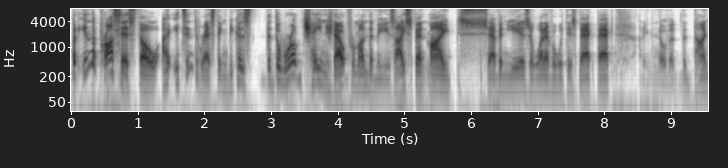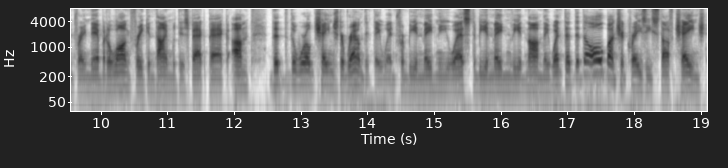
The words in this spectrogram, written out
But in the process, though, I, it's interesting because the, the world changed out from under me as I spent my seven years or whatever with this backpack I don't even know the, the time frame there, but a long freaking time with this backpack. Um, the the world changed around it. They went from being made in the U.S. to being made in Vietnam. They went the, the, whole bunch of crazy stuff changed.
